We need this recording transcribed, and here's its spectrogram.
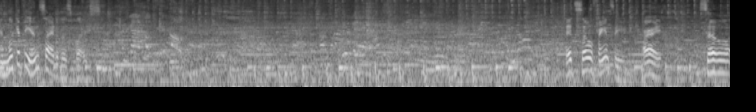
And look at the inside of this place. It's so fancy. All right. So,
